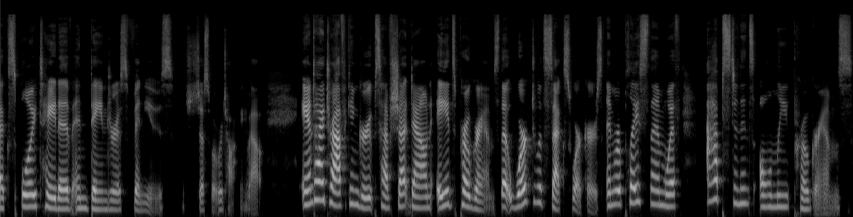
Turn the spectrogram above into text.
exploitative and dangerous venues, which is just what we're talking about. Anti trafficking groups have shut down AIDS programs that worked with sex workers and replaced them with abstinence only programs.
